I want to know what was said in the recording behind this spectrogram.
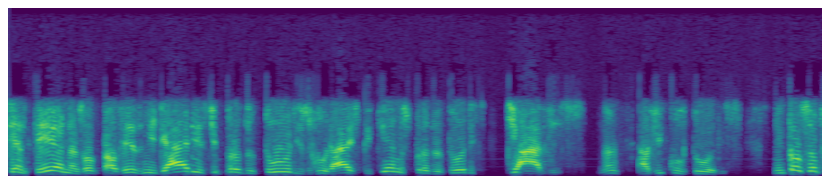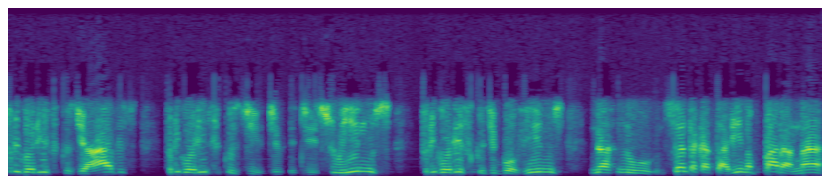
centenas ou talvez milhares de produtores rurais, pequenos produtores de aves, né? avicultores. Então são frigoríficos de aves, frigoríficos de, de, de suínos, frigoríficos de bovinos, na, no Santa Catarina, Paraná,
